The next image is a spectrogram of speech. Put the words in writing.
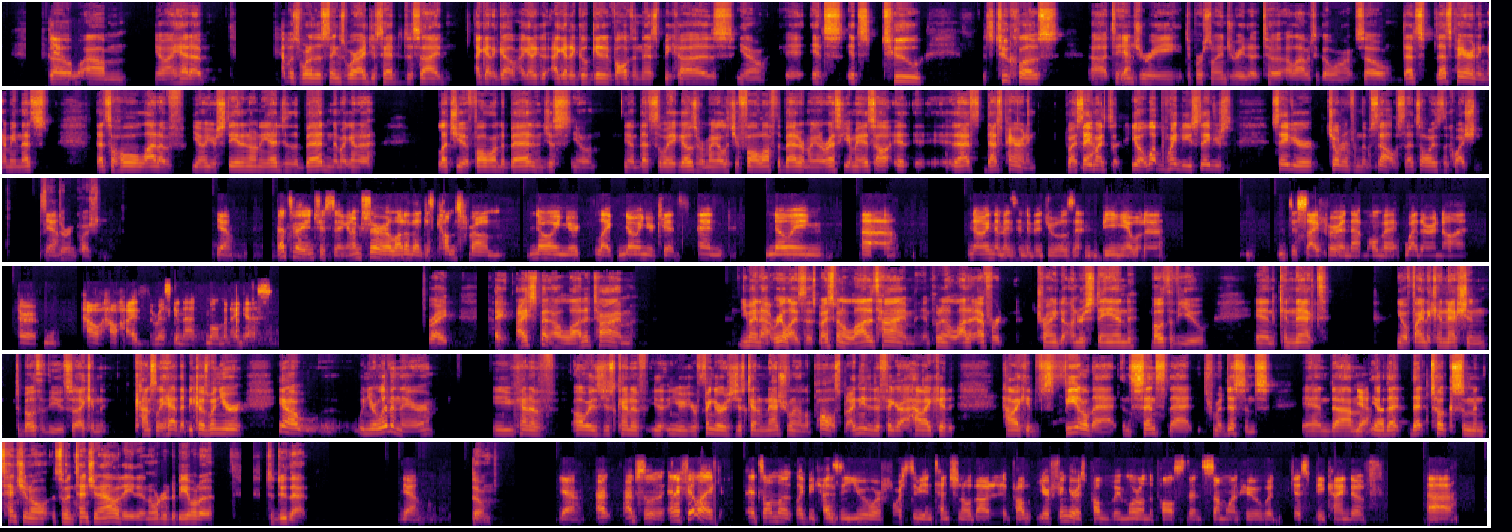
so yeah. um you know i had a that was one of those things where i just had to decide i gotta go i gotta go i gotta go get involved in this because you know it, it's it's too it's too close uh, to yeah. injury, to personal injury, to, to allow it to go on. So that's that's parenting. I mean, that's that's a whole lot of you know you're standing on the edge of the bed, and am I going to let you fall on the bed and just you know you know that's the way it goes, or am I going to let you fall off the bed, or am I going to rescue? I mean, it's all it, it, that's that's parenting. Do I save yeah. my you know at what point do you save your save your children from themselves? That's always the question. It's yeah. during question. Yeah. That's very interesting, and I'm sure a lot of that just comes from knowing your like knowing your kids and knowing uh knowing them as individuals and being able to decipher in that moment whether or not or how how high is the risk in that moment i guess. Right. I, I spent a lot of time you might not realize this but i spent a lot of time and put in a lot of effort trying to understand both of you and connect, you know, find a connection to both of you so I can constantly have that. Because when you're, you know, when you're living there, you kind of always just kind of your your finger is just kind of naturally on the pulse. But I needed to figure out how I could how I could feel that and sense that from a distance. And um, yeah. you know that that took some intentional some intentionality in order to be able to to do that. Yeah. So. Yeah, absolutely. And I feel like it's almost like because you were forced to be intentional about it, it prob- your finger is probably more on the pulse than someone who would just be kind of uh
